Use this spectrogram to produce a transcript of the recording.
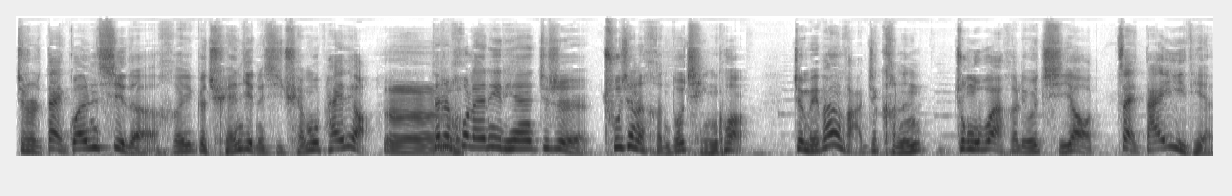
就是带关系的和一个全景的戏全部拍掉，嗯，但是后来那天就是出现了很多情况，就没办法，就可能中国 boy 和刘琦要再待一天，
